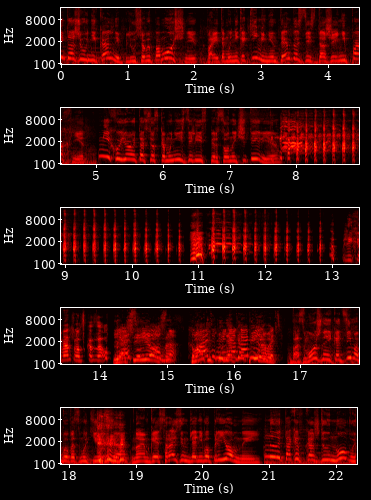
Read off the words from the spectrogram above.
и даже уникальный плюшевый помощник. Поэтому никакими Nintendo здесь даже и не пахнет. Михуё это все скоммуниздили из Персоны 4. Хорошо сказал. Я серьезно. Хватит меня копировать. Возможно, и Кадзима бы возмутился, но МГС Rising для него приемный. Ну и так и в каждую новую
